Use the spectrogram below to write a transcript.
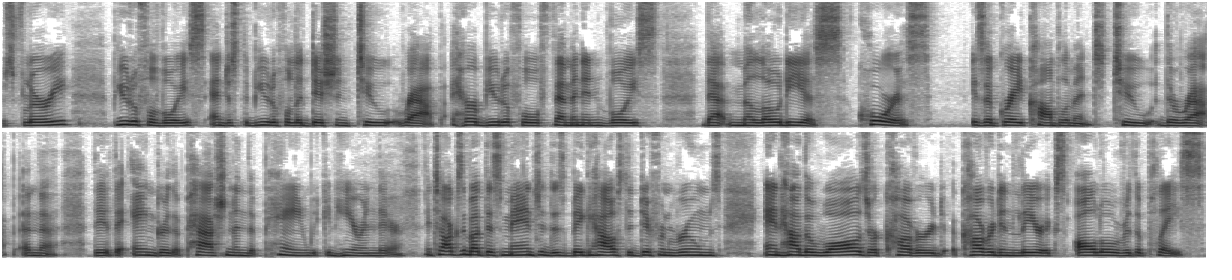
is Fleurie. Beautiful voice and just a beautiful addition to rap. Her beautiful feminine voice, that melodious chorus is a great compliment to the rap and the, the the anger, the passion, and the pain we can hear in there. It talks about this mansion, this big house, the different rooms, and how the walls are covered covered in lyrics all over the place.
